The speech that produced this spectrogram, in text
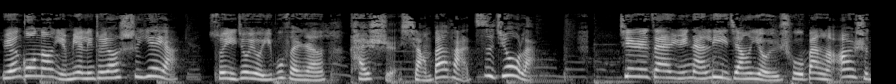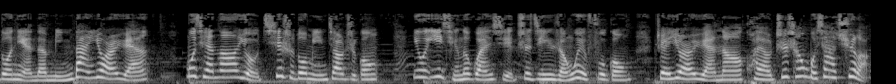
员工呢也面临着要失业呀，所以就有一部分人开始想办法自救了。近日，在云南丽江有一处办了二十多年的民办幼儿园，目前呢有七十多名教职工，因为疫情的关系，至今仍未复工，这幼儿园呢快要支撑不下去了。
